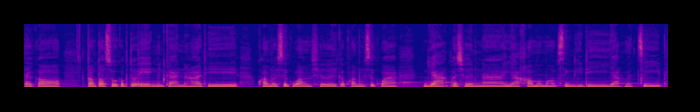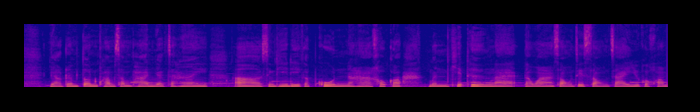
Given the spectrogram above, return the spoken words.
แต่ก็ต้องต่อสู้กับตัวเองเหมือนกันนะคะ ที่ความรู้สึกวางเฉย กับความรู้สึกว่าอยากเผชิญหน้า อยากเข้ามามอบสิ่งดีๆ อยากมาจีบ อยากเริ่มต้นความสัมพันธ์ อยากจะให้สิ่งที่ดีกับคุณนะคะ เขาก็เหมือนคิดถึงแหละ แต่ว่าสองจิตสองใจอยู่กับความ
